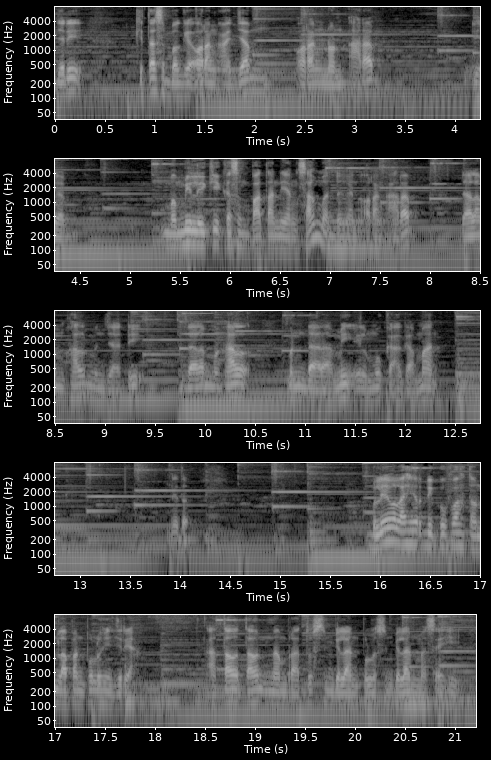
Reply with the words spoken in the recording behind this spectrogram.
Jadi kita sebagai orang ajam, orang non Arab ya memiliki kesempatan yang sama dengan orang Arab dalam hal menjadi dalam hal mendalami ilmu keagamaan. Gitu. Beliau lahir di Kufah tahun 80 Hijriah atau tahun 699 Masehi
